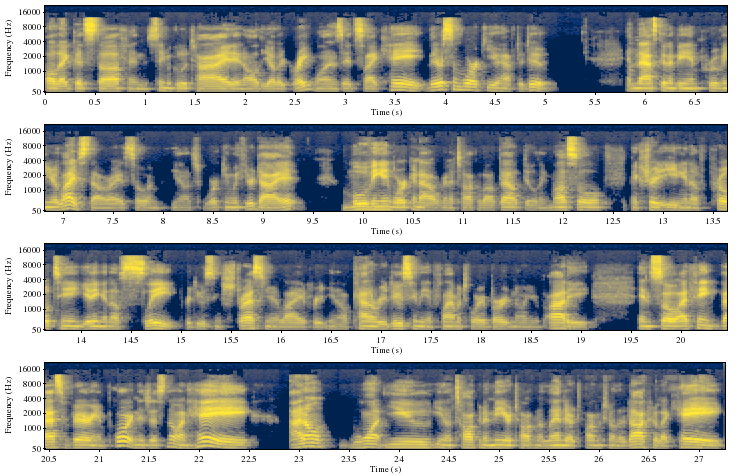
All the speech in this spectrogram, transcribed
all that good stuff and semaglutide and all the other great ones it's like hey there's some work you have to do and that's going to be improving your lifestyle right so um, you know it's working with your diet moving and working out. We're going to talk about that, building muscle, make sure you're eating enough protein, getting enough sleep, reducing stress in your life, you know, kind of reducing the inflammatory burden on your body. And so I think that's very important is just knowing, hey, I don't want you, you know, talking to me or talking to Linda or talking to another doctor, like, hey,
